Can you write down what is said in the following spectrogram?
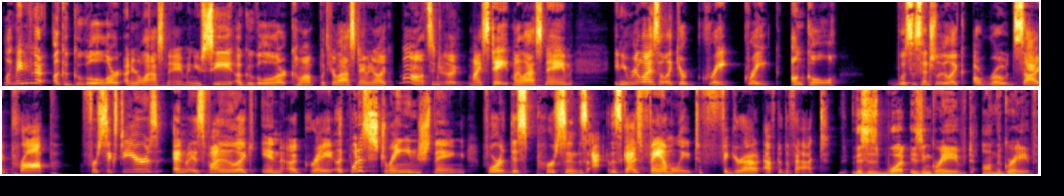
like maybe you've got like a Google alert on your last name and you see a Google alert come up with your last name and you're like, oh, that's my state, my last name. And you realize that like your great great uncle was essentially like a roadside prop for 60 years and is finally like in a gray like what a strange thing for this person this this guy's family to figure out after the fact This is what is engraved on the grave.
